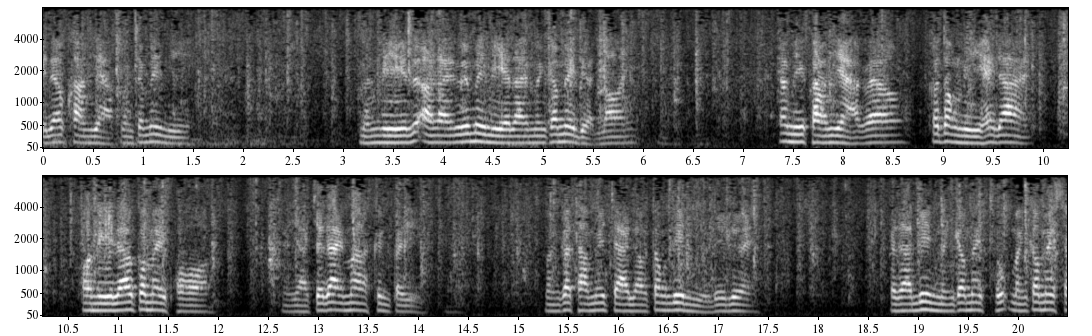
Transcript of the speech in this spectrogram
ยแล้วความอยากมันจะไม่มี มันมีอะไรหรือไม่มีอะไรมันก็ไม่เดือดร้อน ถ้ามีความอยากแล้วก็ต้องมีให้ได้ พอมีแล้วก็ไม่พอ อยากจะได้มากขึ้นไปอีก มันก็ทำให้ใจเราต้องดิ้นอยู่เรื่อยๆเวลาดิ้นมันก็ไม่ทุกข์มันก็ไม่ส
